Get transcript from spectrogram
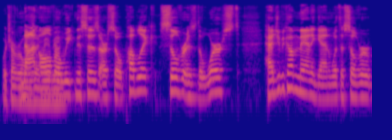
whichever Not all of our be. weaknesses are so public. Silver is the worst. Had you become man again with the silver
